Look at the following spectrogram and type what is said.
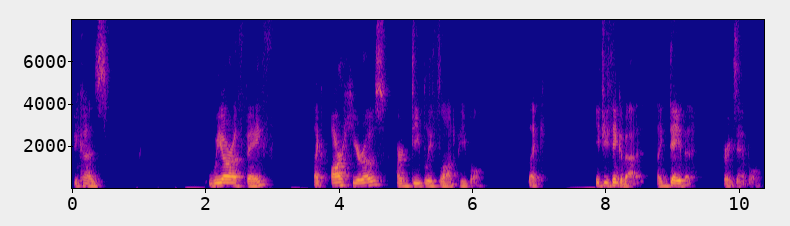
because we are a faith. Like our heroes are deeply flawed people. Like if you think about it, like David, for example,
